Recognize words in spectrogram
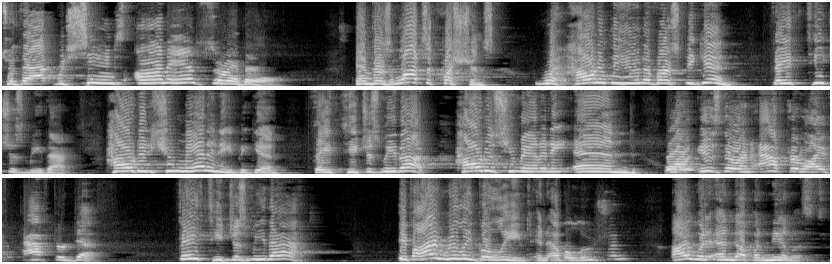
to that which seems unanswerable. And there's lots of questions. How did the universe begin? Faith teaches me that. How did humanity begin? Faith teaches me that. How does humanity end? Or is there an afterlife after death? Faith teaches me that. If I really believed in evolution, I would end up a nihilist.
